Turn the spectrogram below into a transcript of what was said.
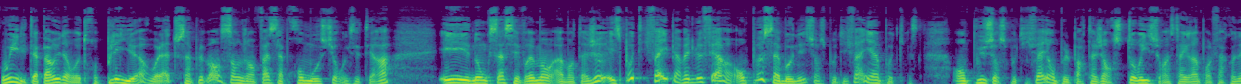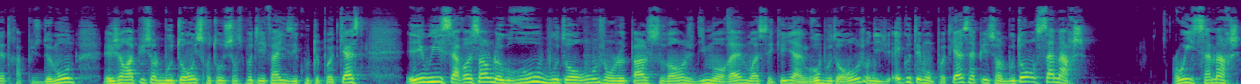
oui, il est apparu dans votre player, voilà, tout simplement, sans que j'en fasse la promotion, etc. Et donc ça, c'est vraiment avantageux. Et Spotify permet de le faire. On peut s'abonner sur Spotify et un podcast. En plus, sur Spotify, on peut le partager en story sur Instagram pour le faire connaître à plus de monde. Les gens appuient sur le bouton, ils se retrouvent sur Spotify, ils écoutent le podcast. Et oui, ça ressemble au gros bouton rouge, on le parle souvent. Je dis mon rêve, moi, c'est qu'il y a un gros bouton rouge, on dit écoutez mon podcast, appuyez sur le bouton, ça marche. Oui, ça marche.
